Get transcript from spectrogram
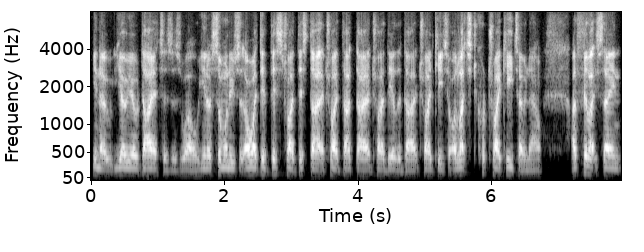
you know yo-yo dieters as well. You know, someone who's oh I did this, tried this diet, I tried that diet, tried the other diet, tried keto. I'd like to try keto now. I'd feel like saying.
